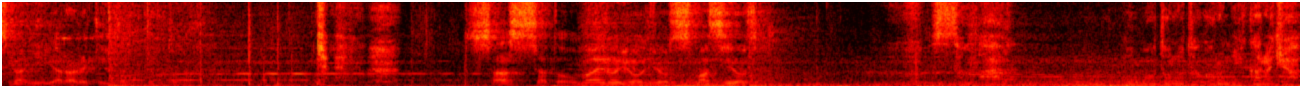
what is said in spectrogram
つらにやられていたってことだ。さっさとお前の用事を済ませようぜ。そうだ妹のところに行かなきゃ。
